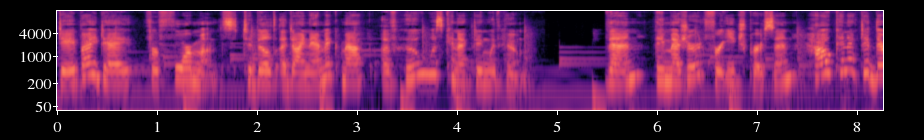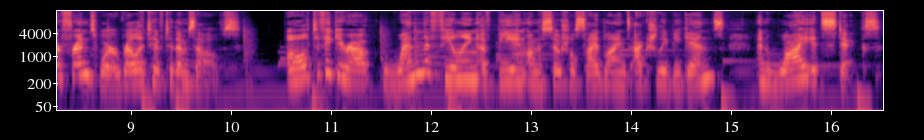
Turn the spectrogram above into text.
day by day, for four months to build a dynamic map of who was connecting with whom. Then, they measured for each person how connected their friends were relative to themselves, all to figure out when the feeling of being on the social sidelines actually begins and why it sticks.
